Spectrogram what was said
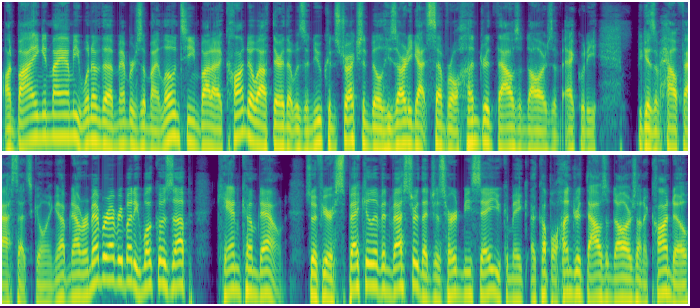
on buying in Miami. One of the members of my loan team bought a condo out there that was a new construction build. He's already got several hundred thousand dollars of equity because of how fast that's going up. Now, remember, everybody, what goes up can come down. So if you're a speculative investor that just heard me say you can make a couple hundred thousand dollars on a condo,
